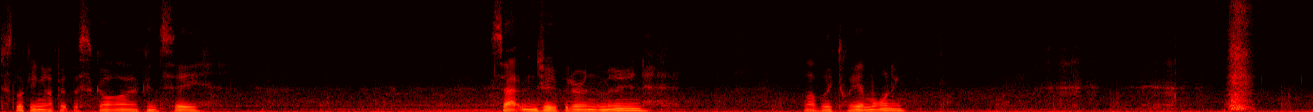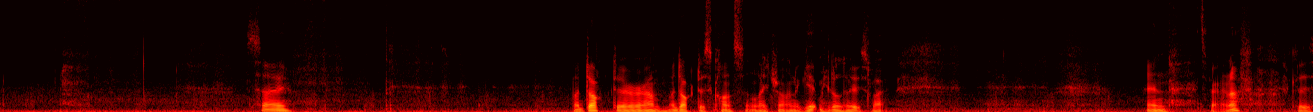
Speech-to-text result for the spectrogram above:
Just looking up at the sky, I can see Saturn, Jupiter, and the moon. Lovely clear morning. So, my doctor, um, my doctor's constantly trying to get me to lose weight, and it's fair enough because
